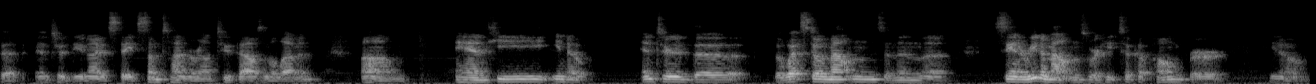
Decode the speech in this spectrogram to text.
that entered the United States sometime around 2011, um, and he, you know, entered the the Whetstone Mountains and then the Santa Rita Mountains, where he took up home for you know,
